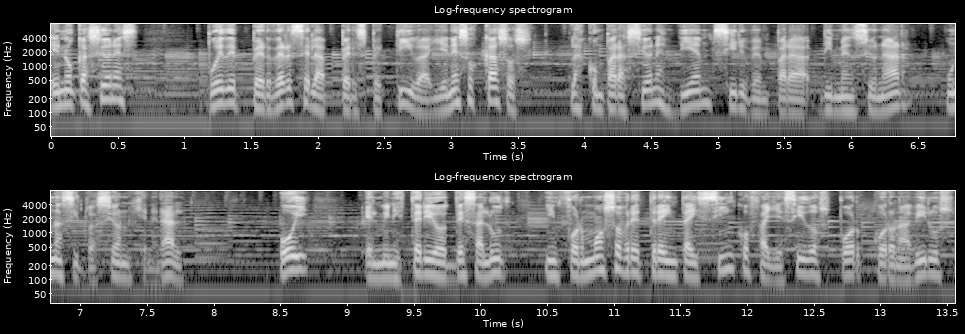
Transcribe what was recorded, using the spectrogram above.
En ocasiones puede perderse la perspectiva y en esos casos las comparaciones bien sirven para dimensionar una situación general. Hoy, el Ministerio de Salud informó sobre 35 fallecidos por coronavirus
